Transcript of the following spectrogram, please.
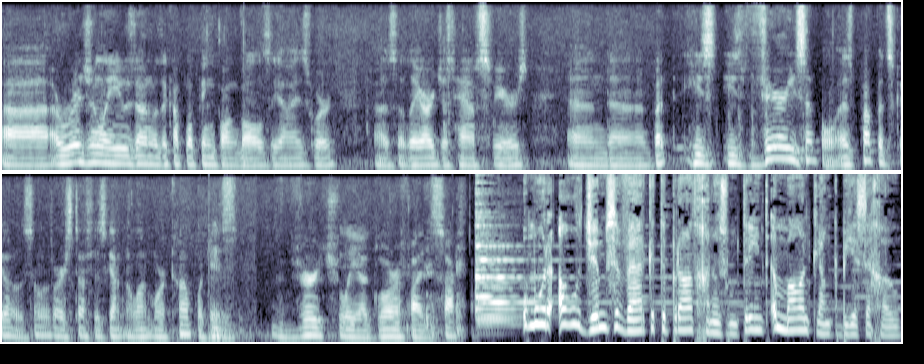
Uh, originally, he was done with a couple of ping pong balls, the eyes were, uh, so they are just half spheres. And, uh, but he's, he's very simple as puppets go. Some of our stuff has gotten a lot more complicated. He's virtually a glorified sock puppet. Om oor al Jim se werke te praat, gaan ons omtrent 'n maand lank besig hou.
